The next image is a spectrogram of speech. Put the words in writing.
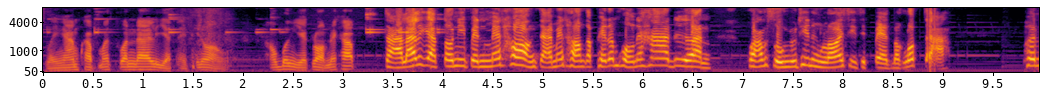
สวยงามครับมาทวนรายละเอียดให้พี่น้องเอาเบิ้งอีกรอบนะครับจ้ะรายละเอียดตัวนี้เป็นแม่ท้องจ้ะแม่ท้องกับเพชรลำโพงได้ห้าเดือน ความสูงอยู่ที่ 148บวกลบจ้ะเพิ่น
